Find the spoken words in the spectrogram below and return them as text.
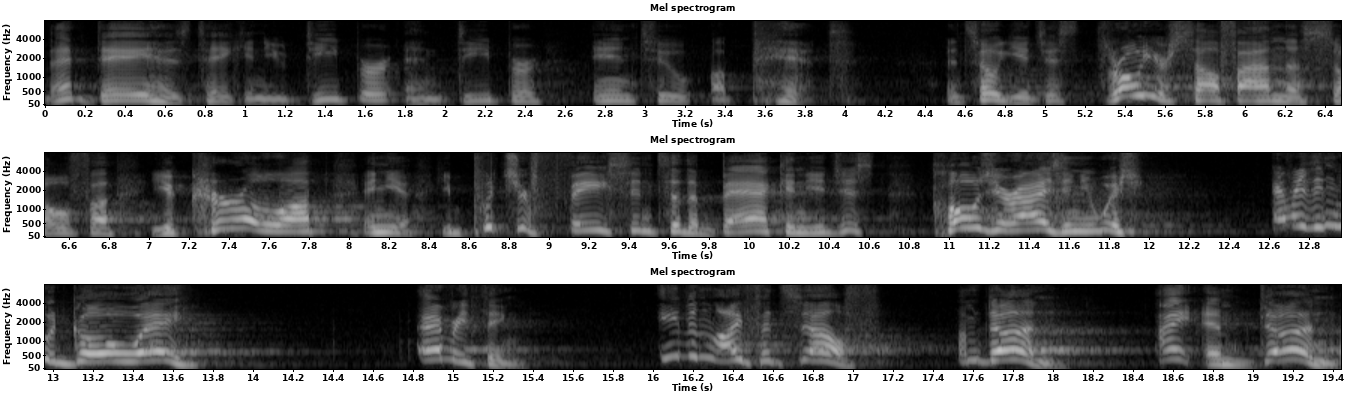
That day has taken you deeper and deeper into a pit. And so you just throw yourself on the sofa, you curl up, and you, you put your face into the back, and you just close your eyes and you wish everything would go away. Everything. Even life itself. I'm done. I am done.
